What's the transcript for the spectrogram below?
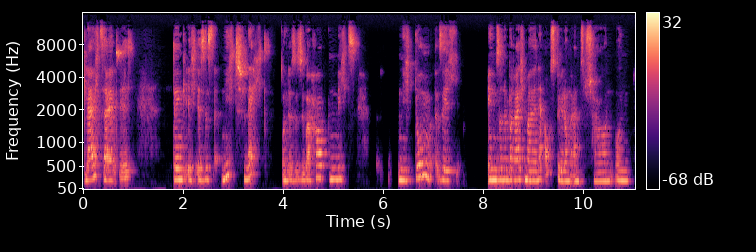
gleichzeitig denke ich, ist es nicht schlecht und es ist überhaupt nichts, nicht dumm, sich in so einem Bereich mal eine Ausbildung anzuschauen und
